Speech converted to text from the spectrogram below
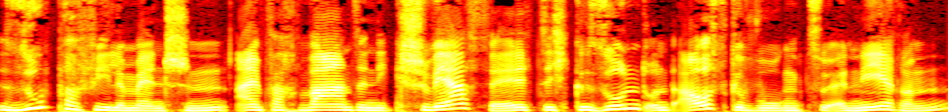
super viele Menschen einfach wahnsinnig schwer fällt, sich gesund und ausgewogen zu ernähren,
